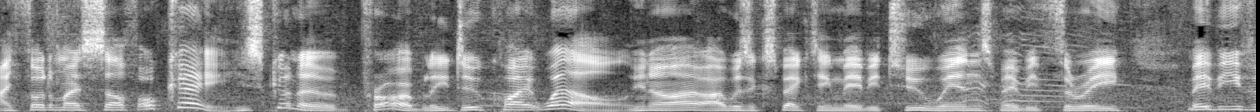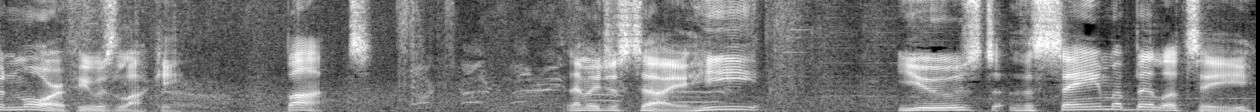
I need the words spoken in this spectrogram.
I thought to myself, okay, he's gonna probably do quite well. You know, I, I was expecting maybe two wins, maybe three, maybe even more if he was lucky. But, let me just tell you, he used the same ability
